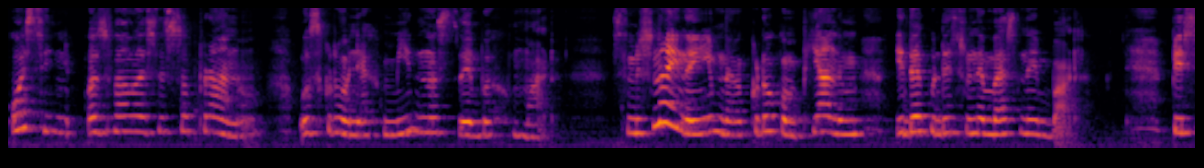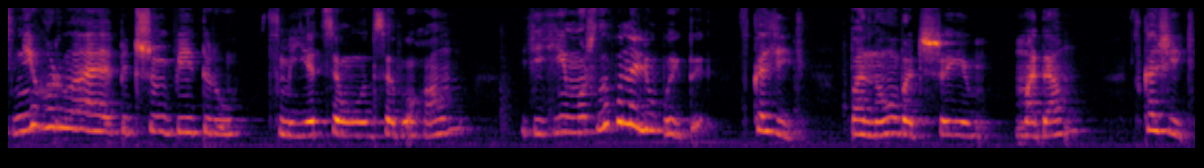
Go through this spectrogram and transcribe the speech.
Осінь озвалася сопрано у скронях мідно-сивих хмар. Смішна і наївна, кроком п'яним іде кудись в небесний бар. Пісні горлає під шум вітру, сміється у лице богам. Її можливо не любити. Скажіть, панове чи мадам, скажіть,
